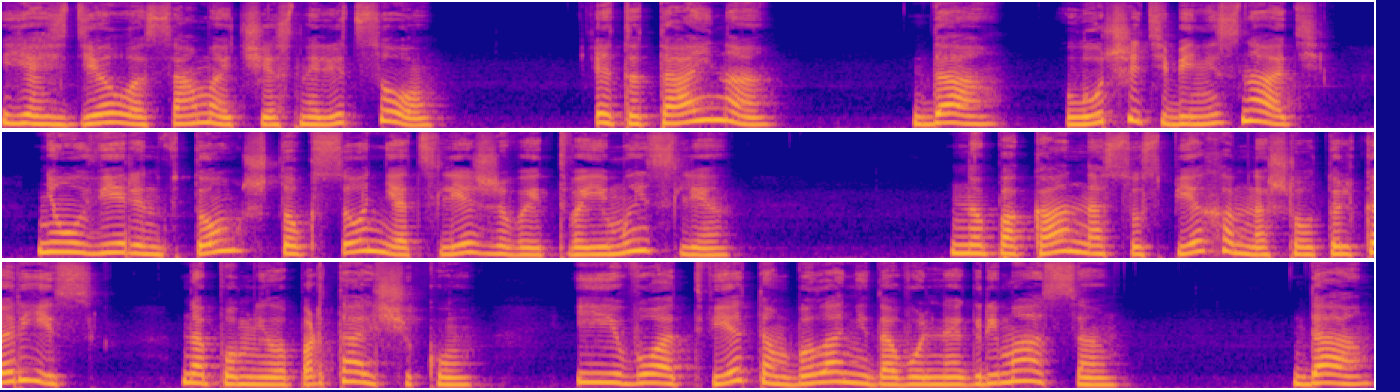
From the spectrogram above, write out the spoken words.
Я сделала самое честное лицо. «Это тайна?» «Да, лучше тебе не знать. Не уверен в том, что Ксон не отслеживает твои мысли». «Но пока нас с успехом нашел только Рис», напомнила портальщику, и его ответом была недовольная гримаса. Да,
